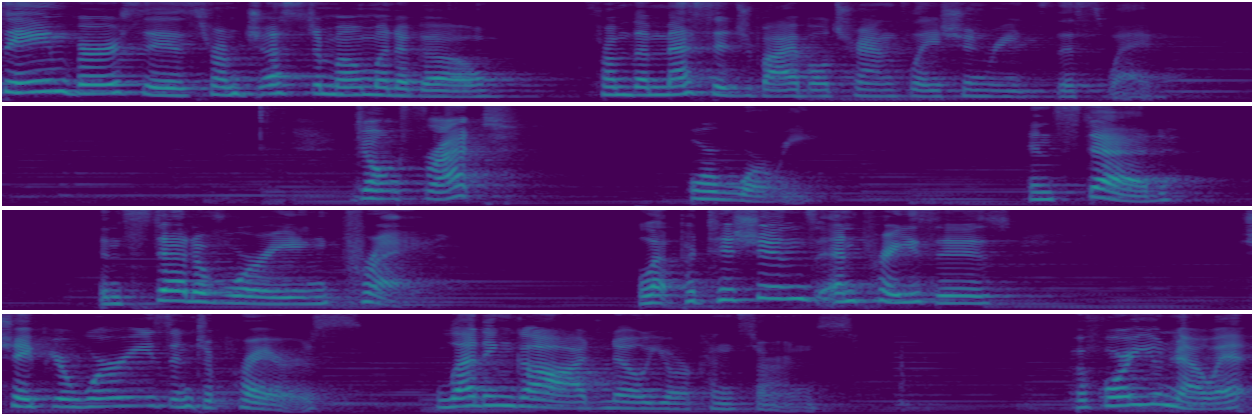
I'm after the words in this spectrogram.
same verses from just a moment ago from the Message Bible translation reads this way Don't fret or worry. Instead, instead of worrying, pray. Let petitions and praises shape your worries into prayers letting God know your concerns. Before you know it,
